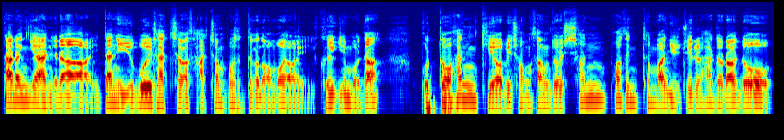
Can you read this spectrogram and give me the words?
다른 게 아니라 일단 유볼 자체가 4,000%가 넘어요. 그 얘기 뭐다? 보통 한 기업이 정상적으로 1000%만 유지를 하더라도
